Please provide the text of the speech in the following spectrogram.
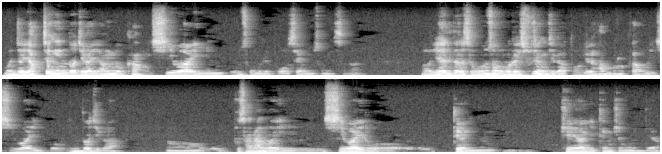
먼저 약정 인도지가 양육항 C와 2인 운송물의 보세 운송에서는 어, 예를 들어서 운송물의 수령지가 독일 함부르크항의 CY이고 인도지가 어, 부산항의 CY로 되어 있는 계약이 된 경우인데요.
